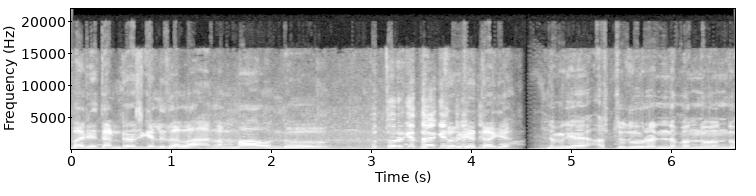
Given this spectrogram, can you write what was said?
ಬರೀ ದಂಡ್ರಜ್ ಗೆಲ್ಲುದಲ್ಲ ನಮ್ಮ ಒಂದು ಪುತ್ತೂರು ಗೆದ್ದ ನಮಗೆ ಅಷ್ಟು ದೂರದಿಂದ ಬಂದು ಒಂದು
